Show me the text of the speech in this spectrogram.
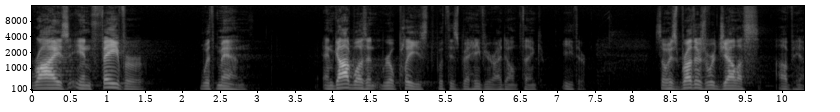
rise in favor with men. And God wasn't real pleased with his behavior, I don't think, either. So his brothers were jealous of him.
